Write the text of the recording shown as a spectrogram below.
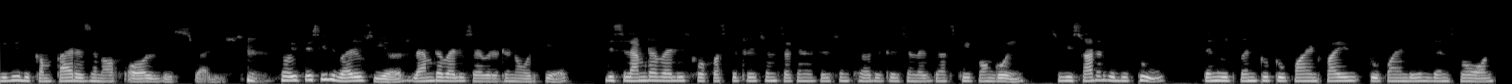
give you the comparison of all these values. So if you see the values here lambda values i have written over here. This lambda values for first iteration second iteration third iteration like that keep on going. So we started with the 2 then it went to 2.5 2.8 then so on.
